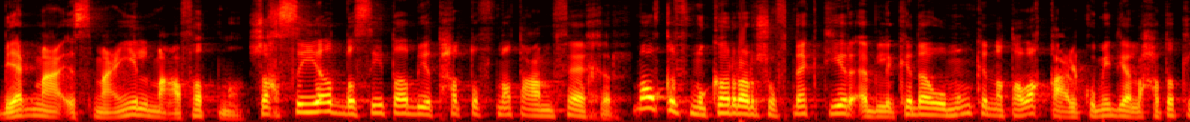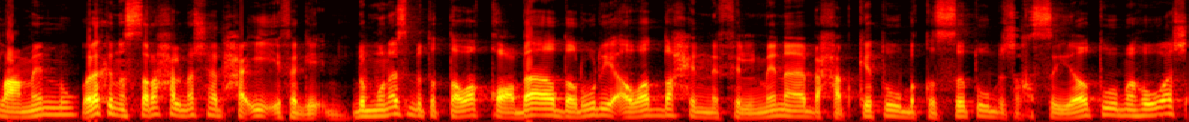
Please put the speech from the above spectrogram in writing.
بيجمع إسماعيل مع فاطمة. شخصيات بسيطة بيتحطوا في مطعم فاخر. موقف مكرر شفناه كتير قبل كده وممكن نتوقع الكوميديا اللي هتطلع منه ولكن الصراحة المشهد حقيقي فاجئني. بمناسبة التوقع بقى ضروري أوضح إن فيلمنا بحبكته بقصته بشخصياته ما هوش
